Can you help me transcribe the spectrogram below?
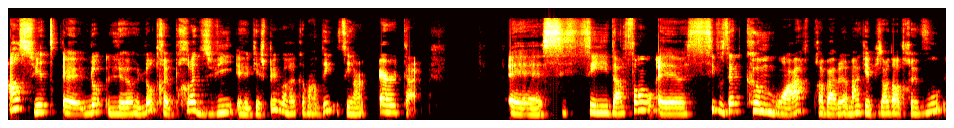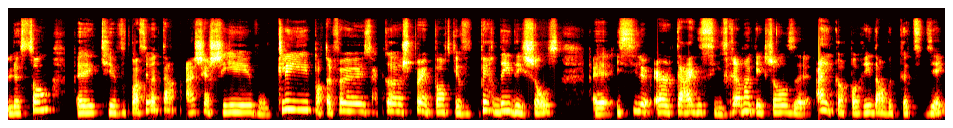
Ensuite, euh, l'autre produit que je peux vous recommander, c'est un AirTag. Euh, c'est dans le fond, euh, si vous êtes comme moi, probablement a plusieurs d'entre vous, le son euh, que vous passez votre temps à chercher vos clés, portefeuille, sacoche, peu importe, que vous perdez des choses. ici, le AirTag, c'est vraiment quelque chose à incorporer dans votre quotidien.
